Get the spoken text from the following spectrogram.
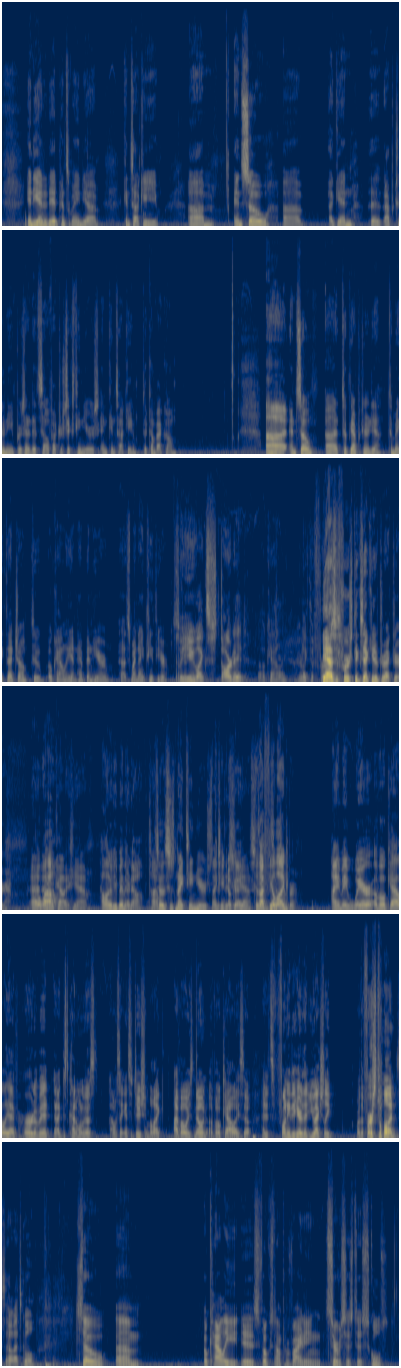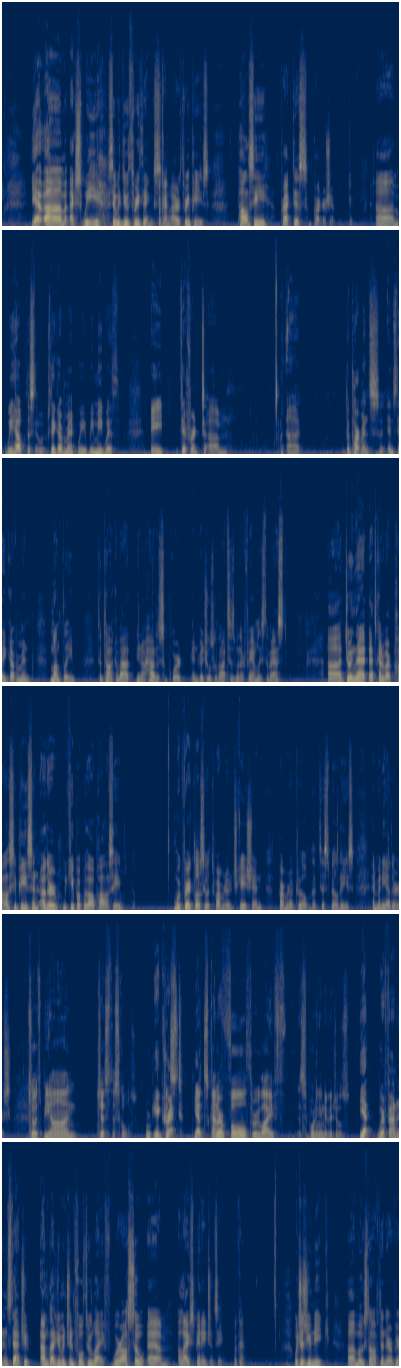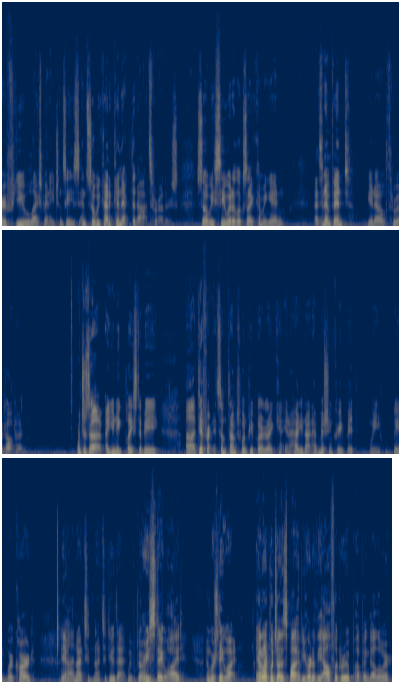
Indiana did. Pennsylvania, Kentucky, um, and so uh, again, the opportunity presented itself after 16 years in Kentucky to come back home. Uh, and so uh, took the opportunity to, to make that jump to OCALI and have been here. Uh, it's my 19th year. So you like started OCALI? You're like the first. Yeah, I was the first executive director at, Oh, wow. at OCALI. Yeah. How long have you been there now? Time. So this is 19 years. 19 this- okay. Yeah, 'Cause I starting in feel like- I am aware of OCALI. I've heard of it, and I just kind of one of those. I don't want to say institution, but like I've always known of OCALI. So and it's funny to hear that you actually were the first one. So that's cool. So, um, OCALI is focused on providing services to schools. Yeah, um, actually, we say we do three things. Okay. Our three Ps: policy, practice, partnership. Um, we help the st- state government. We we meet with eight different um, uh, departments in state government monthly to talk about you know how to support individuals with autism and their families the best. Uh, doing that, that's kind of our policy piece, and other we keep up with all policy. Work very closely with Department of Education, Department of Development with Disabilities, and many others. So it's beyond just the schools. Correct. Yep. It's kind We're- of full through life supporting individuals. Yep, we're founded in statute. I'm glad you mentioned full through life. We're also um, a lifespan agency, Okay. which is unique. Uh, most often, there are very few lifespan agencies, and so we kind of connect the dots for others. So we see what it looks like coming in as an infant, you know, through adulthood, which is a, a unique place to be. Uh, different. It's sometimes when people are like, you know, how do you not have mission creep? It we we work hard, Yeah. uh, not to not to do that. We've grown. Are you statewide? And we're statewide. I don't want to put you on the spot. Have you heard of the Alpha Group up in Delaware?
